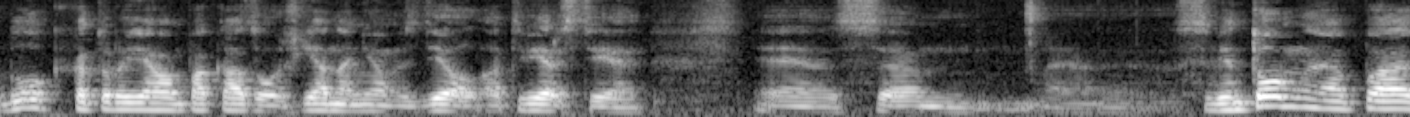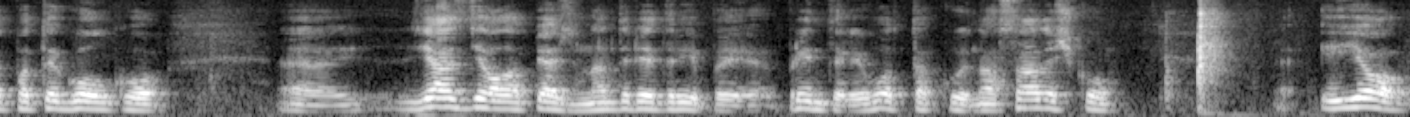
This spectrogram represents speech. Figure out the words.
блока, который я вам показывал, я на нем сделал отверстие э, с, э, с винтом э, по, под иголку. Э, я сделал, опять же, на 3D принтере вот такую насадочку. Ее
